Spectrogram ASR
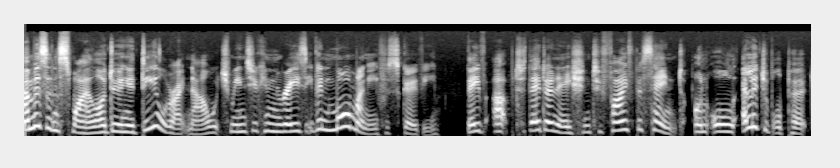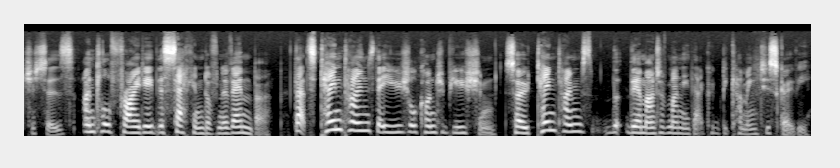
Amazon Smile are doing a deal right now, which means you can raise even more money for SCOVI. They've upped their donation to 5% on all eligible purchases until Friday, the 2nd of November. That's 10 times their usual contribution, so 10 times the, amount of money that could be coming to SCOVI.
